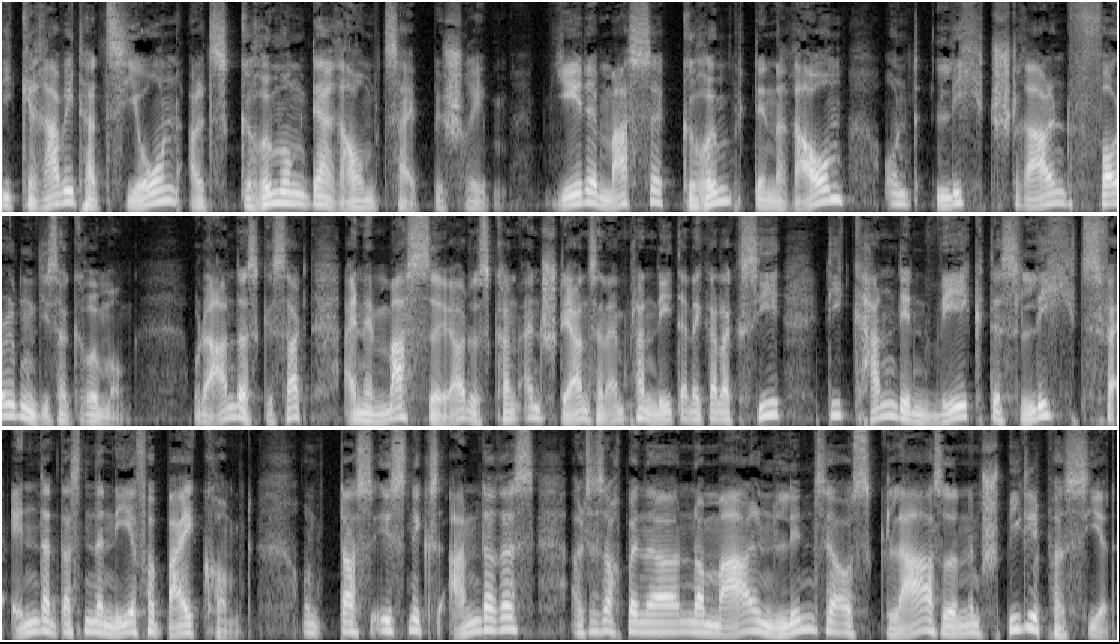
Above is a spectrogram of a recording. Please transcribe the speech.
die Gravitation als Krümmung der Raumzeit beschrieben. Jede Masse krümmt den Raum und Lichtstrahlen folgen dieser Krümmung. Oder anders gesagt, eine Masse, ja, das kann ein Stern sein, ein Planet, eine Galaxie, die kann den Weg des Lichts verändern, das in der Nähe vorbeikommt. Und das ist nichts anderes, als es auch bei einer normalen Linse aus Glas oder einem Spiegel passiert.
